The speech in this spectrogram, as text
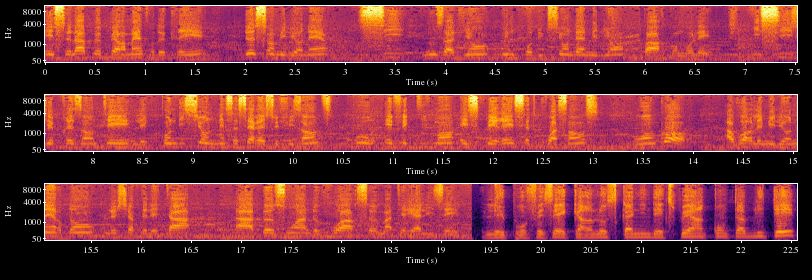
Et cela peut permettre de créer 200 millionnaires si nous avions une production d'un million par Congolais. Ici, j'ai présenté les conditions nécessaires et suffisantes pour effectivement espérer cette croissance ou encore avoir les millionnaires dont le chef de l'État a besoin de voir se matérialiser. Le professeur Carlos Caninde, expert en comptabilité,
